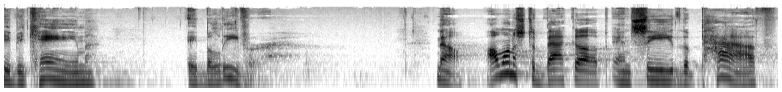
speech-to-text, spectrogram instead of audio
He became a believer. Now, I want us to back up and see the path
